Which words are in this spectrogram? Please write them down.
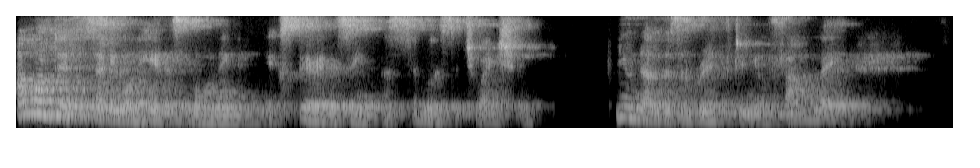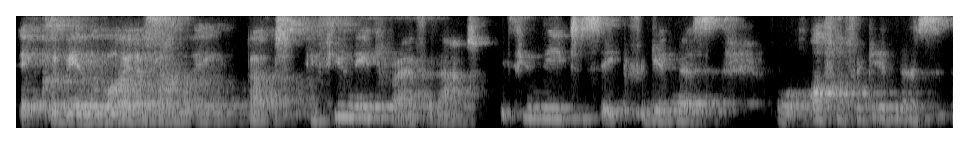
I wonder if there's anyone here this morning experiencing a similar situation. You know there's a rift in your family. It could be in the wider family, but if you need prayer for that, if you need to seek forgiveness or offer forgiveness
